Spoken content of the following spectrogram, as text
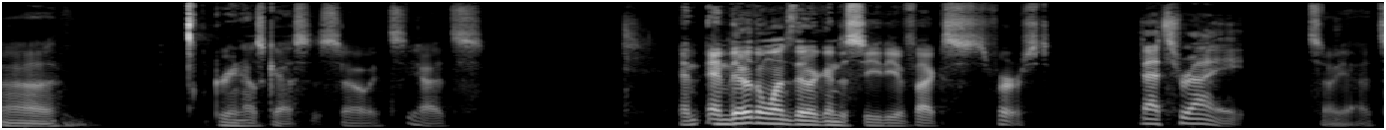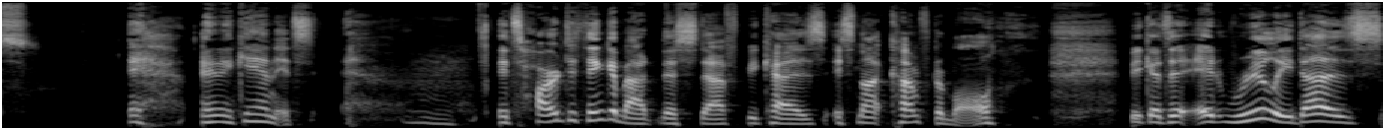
uh, greenhouse gases. So it's yeah, it's and and they're the ones that are going to see the effects first. That's right. So yeah, it's and again it's it's hard to think about this stuff because it's not comfortable because it, it really does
